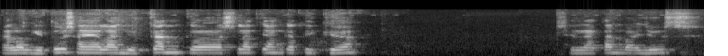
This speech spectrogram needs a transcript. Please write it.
kalau gitu saya lanjutkan ke slide yang ketiga. Silakan Pak Yus.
